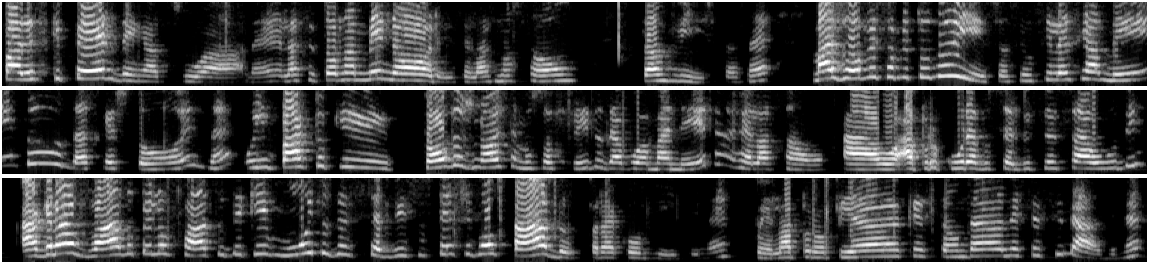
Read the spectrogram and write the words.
parece que perdem a sua, né, elas se tornam menores, elas não são tão vistas, né? Mas houve sobre tudo isso, assim, um silenciamento das questões, né? O impacto que todos nós temos sofrido de alguma maneira em relação à, procura do serviço de saúde, agravado pelo fato de que muitos desses serviços têm se voltado para a Covid, né? Pela própria questão da necessidade, né?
